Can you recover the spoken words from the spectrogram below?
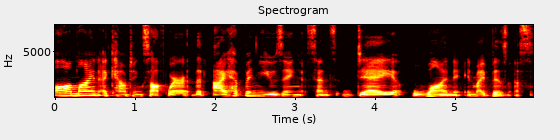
online accounting software that I have been using since day one in my business.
